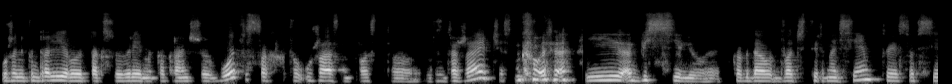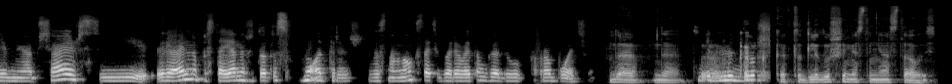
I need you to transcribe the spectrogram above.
уже не контролируют так свое время, как раньше в офисах, это ужасно просто раздражает, честно говоря, и обессиливает, когда 24 на 7 ты со всеми общаешься и реально постоянно что-то смотришь. В основном, кстати говоря, в этом году по работе. Да, да. Для душ... Как-то для души места не осталось.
